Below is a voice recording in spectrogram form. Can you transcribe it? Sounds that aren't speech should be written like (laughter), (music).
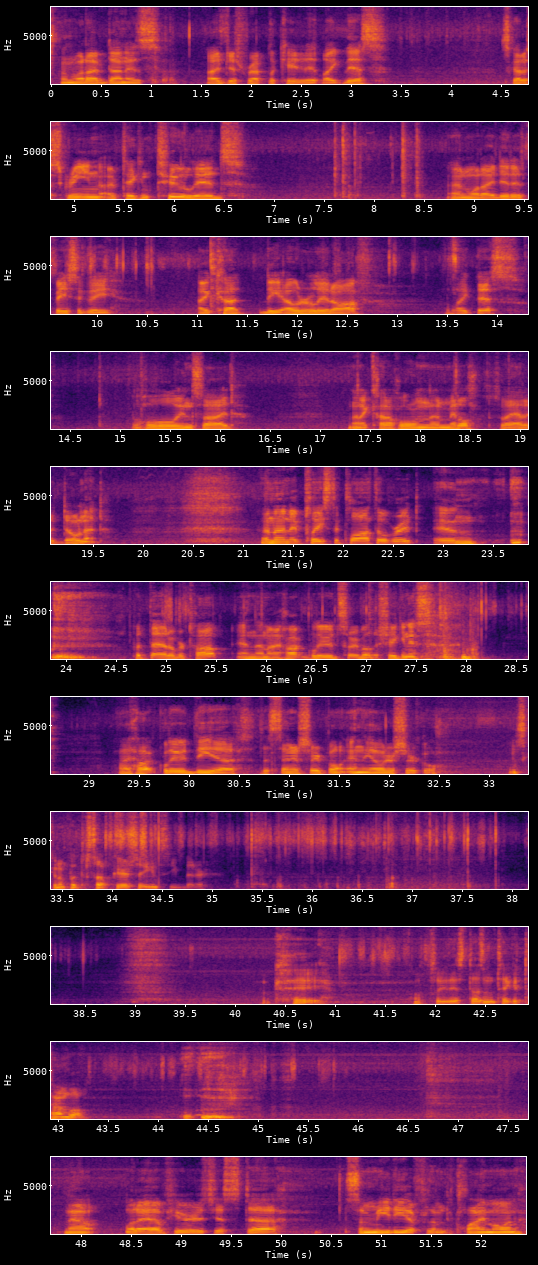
And what I've done is I've just replicated it like this. It's got a screen. I've taken two lids. And what I did is basically I cut the outer lid off like this the hole inside. Then I cut a hole in the middle so I had a donut. And then I placed the cloth over it and (clears throat) put that over top and then I hot glued sorry about the shakiness. I hot glued the uh, the center circle and the outer circle. I'm just gonna put this up here so you can see better. Okay hopefully this doesn't take a tumble. Now what I have here is just uh, some media for them to climb on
